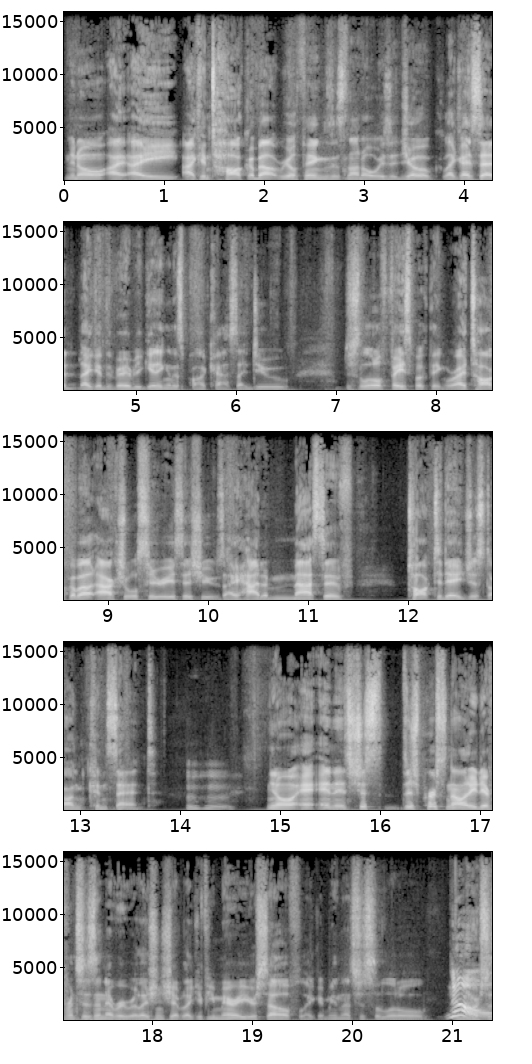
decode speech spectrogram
You know, I, I I can talk about real things. It's not always a joke. Like I said, like at the very beginning of this podcast, I do just a little Facebook thing where I talk about actual serious issues. I had a massive talk today just on consent. hmm You know, and, and it's just there's personality differences in every relationship. Like if you marry yourself, like I mean, that's just a little No,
